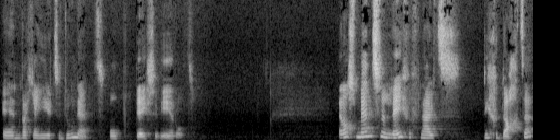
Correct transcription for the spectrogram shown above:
En wat jij hier te doen hebt op deze wereld. En als mensen leven vanuit die gedachte,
